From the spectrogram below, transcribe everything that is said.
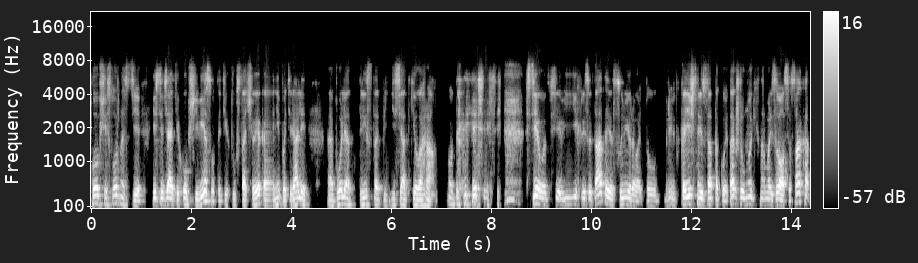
в общей сложности, если взять их общий вес, вот этих 200 человек, они потеряли более 350 килограмм. Вот, все, вот, все их результаты суммировать, то конечный результат такой. Также у многих нормализовался сахар,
